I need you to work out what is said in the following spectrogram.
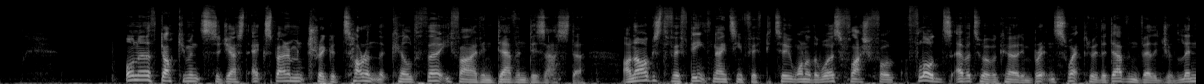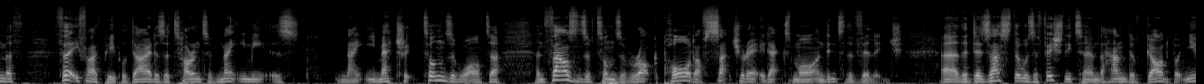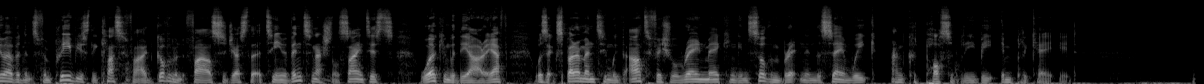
unearthed documents suggest experiment triggered torrent that killed 35 in Devon disaster. On August 15th, 1952, one of the worst flash fo- floods ever to have occurred in Britain swept through the Devon village of Lynmouth. 35 people died as a torrent of 90 metres 90 metric tons of water and thousands of tons of rock poured off saturated Exmoor and into the village. Uh, the disaster was officially termed the Hand of God, but new evidence from previously classified government files suggests that a team of international scientists working with the RAF was experimenting with artificial rainmaking in southern Britain in the same week and could possibly be implicated.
